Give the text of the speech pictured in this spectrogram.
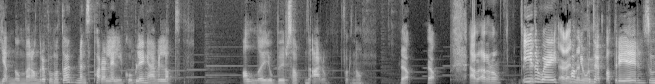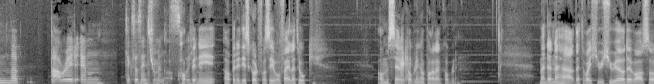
gjennom hverandre, på en måte. Mens parallellkobling er vel at alle jobber sammen I don't fucking know. ja, ja. I, don't- I don't know. Either way, mange noen- potetbatterier som power powerer en Texas Instruments. Hopp inn, i, hopp inn i Discord for å si hvor feil jeg tok. Om seriekobling og parallellkobling. Men denne her, dette var i 2020, og det var altså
